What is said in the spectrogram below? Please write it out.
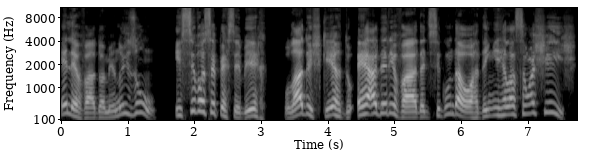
elevado a menos 1. E, se você perceber, o lado esquerdo é a derivada de segunda ordem em relação a x.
